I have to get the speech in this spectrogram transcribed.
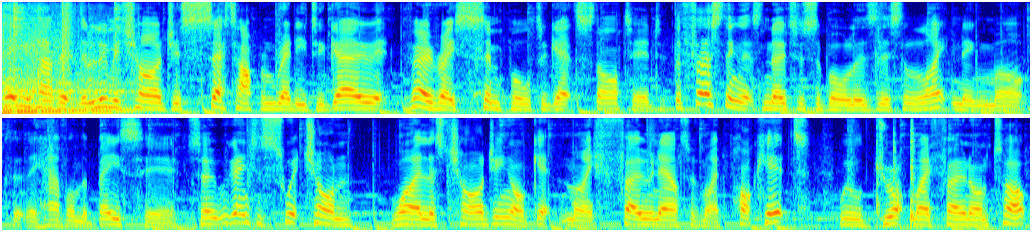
There you have it, the Lumicharge is set up and ready to go. It's very, very simple to get started. The first thing that's noticeable is this lightning mark that they have on the base here. So we're going to switch on wireless charging. I'll get my phone out of my pocket. We'll drop my phone on top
